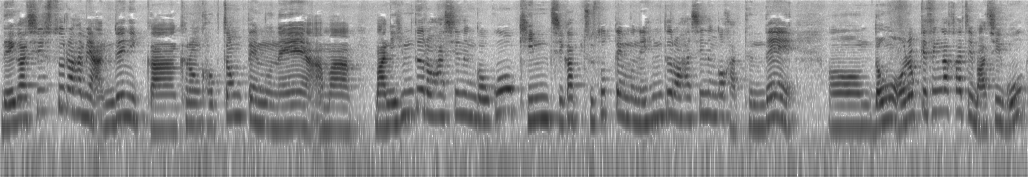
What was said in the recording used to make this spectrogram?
내가 실수를 하면 안 되니까 그런 걱정 때문에 아마 많이 힘들어 하시는 거고 긴 지갑 주소 때문에 힘들어 하시는 것 같은데 어, 너무 어렵게 생각하지 마시고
